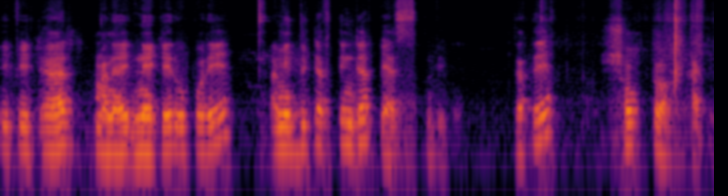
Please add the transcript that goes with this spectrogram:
পিপিটার মানে নেকের উপরে আমি দুইটা তিনটা প্যাচ দিব, যাতে শক্ত থাকে।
